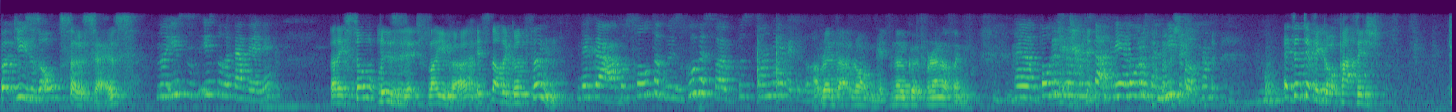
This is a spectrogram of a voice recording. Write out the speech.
But Jesus also says Но Исус исто така вели that if salt loses its flavour, it's not a good thing. дека ако солта го изгубе својот вкус, тоа не е веќе I добро. read that wrong. It's no good for anything. Е, Погрешно го прочитав, не е добро за ништо. It's a difficult passage to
